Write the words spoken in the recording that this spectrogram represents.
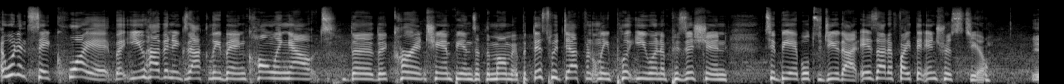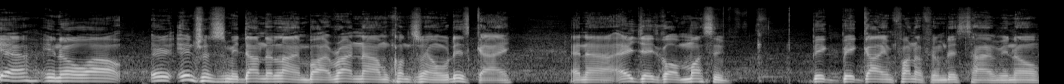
I wouldn't say quiet, but you haven't exactly been calling out the, the current champions at the moment. But this would definitely put you in a position to be able to do that. Is that a fight that interests you? Yeah, you know, uh, it interests me down the line, but right now I'm concerned with this guy. And uh, AJ's got a massive, big, big guy in front of him this time, you know,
